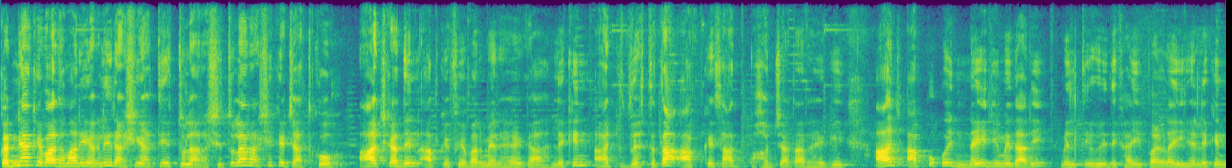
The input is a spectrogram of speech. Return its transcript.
कन्या के बाद हमारी अगली राशि आती है तुला राशि। तुला राशि के जातकों, आज का दिन आपके फेवर में रहेगा, लेकिन आज व्यस्तता आपके साथ बहुत ज़्यादा रहेगी। आज आपको कोई नई ज़िम्मेदारी मिलती हुई दिखाई पड़ रही है, लेकिन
